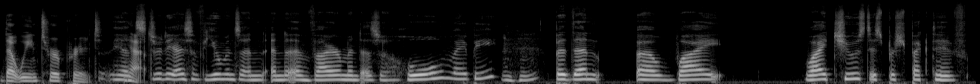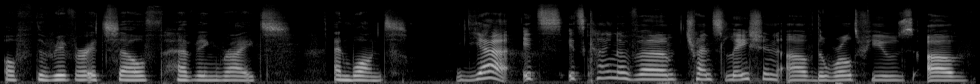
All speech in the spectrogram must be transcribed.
that we interpret. Yeah, yeah, it's through the eyes of humans and, and the environment as a whole, maybe. Mm-hmm. But then, uh, why why choose this perspective of the river itself having rights and wants? yeah, it's it's kind of a translation of the worldviews of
